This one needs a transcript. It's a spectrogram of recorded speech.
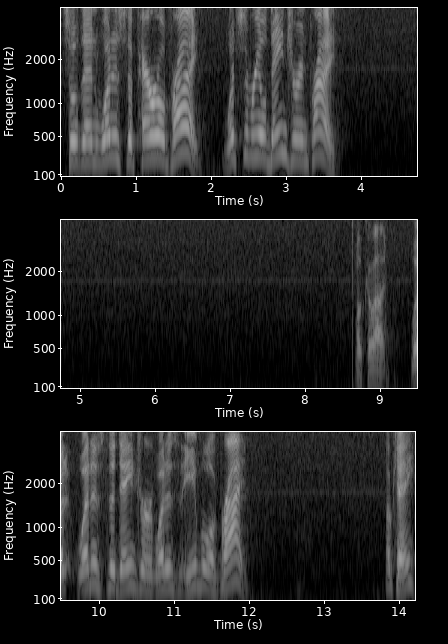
so then, what is the peril of pride? What's the real danger in pride? Oh, come on. What, what is the danger? What is the evil of pride? Okay,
